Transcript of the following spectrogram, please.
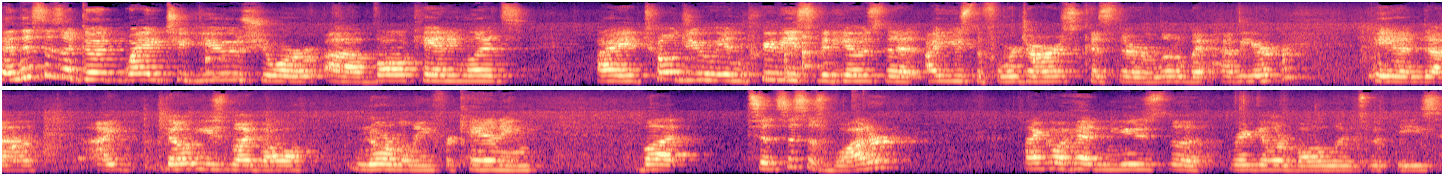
And this is a good way to use your uh, ball canning lids. I told you in previous videos that I use the ForJars because they're a little bit heavier. And uh, I don't use my ball normally for canning. But since this is water, I go ahead and use the regular ball lids with these.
